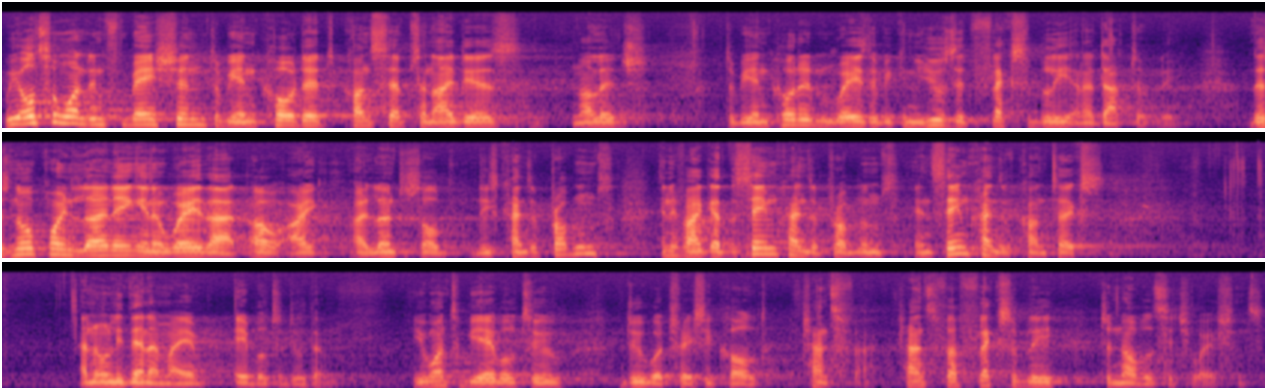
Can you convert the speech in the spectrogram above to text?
we also want information to be encoded, concepts and ideas, knowledge, to be encoded in ways that we can use it flexibly and adaptively. There's no point learning in a way that, oh, I, I learned to solve these kinds of problems, and if I get the same kinds of problems in same kinds of contexts, and only then am I able to do them. You want to be able to do what Tracy called transfer. Transfer flexibly to novel situations.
